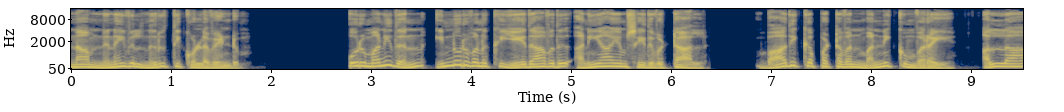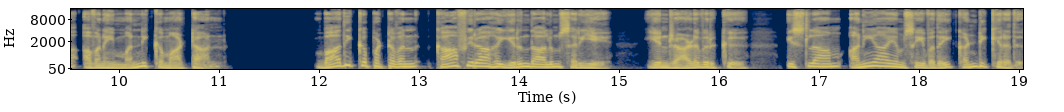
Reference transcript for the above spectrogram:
நாம் நினைவில் நிறுத்திக் கொள்ள வேண்டும். ஒரு மனிதன் இன்னொருவனுக்கு ஏதாவது அநியாயம் செய்துவிட்டால் பாதிக்கப்பட்டவன் மன்னிக்கும் வரை அல்லாஹ் அவனை மன்னிக்க மாட்டான். பாதிக்கப்பட்டவன் காஃபிராக இருந்தாலும் சரியே என்ற அளவிற்கு இஸ்லாம் அநியாயம் செய்வதை கண்டிக்கிறது.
